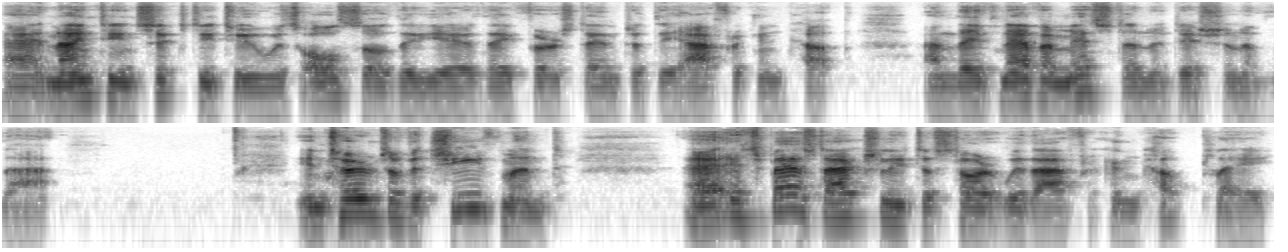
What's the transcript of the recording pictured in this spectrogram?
Uh, 1962 was also the year they first entered the African Cup, and they've never missed an edition of that. In terms of achievement, uh, it's best actually to start with African Cup play.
